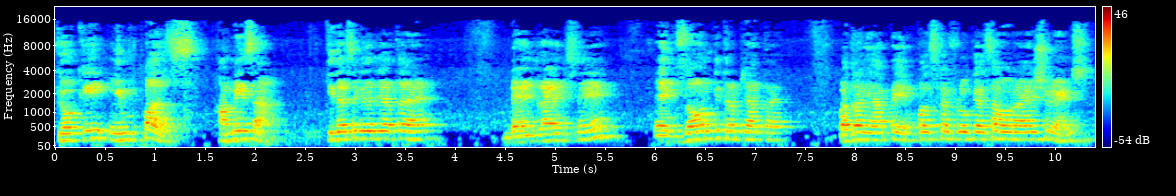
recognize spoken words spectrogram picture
क्योंकि इंपल्स हमेशा किधर से किधर जाता है? डेंड्राइट से एक्सॉन की तरफ़ जाता है। मतलब यहाँ पे इंपल्स का फ्लो कैसा हो रहा है स्टूडेंट्स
